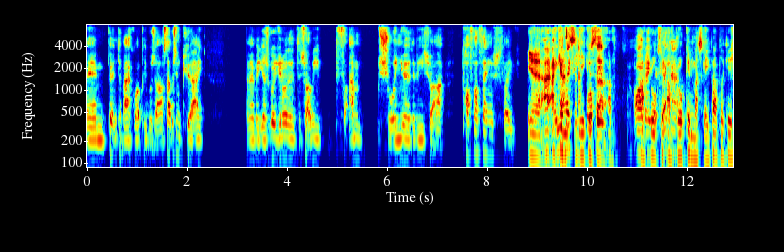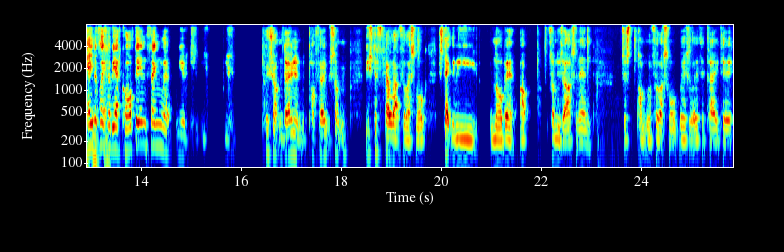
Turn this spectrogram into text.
um, putting tobacco up people's arse. That was in QI. I remember years ago. You know the, the sort of wee. I'm showing you the wee sort of puffer things like. Yeah, I, I can't like see you because. I've, I've, right, broken, like I've a- broken my Skype application. kind of like so- a wee accordion thing that you, you, you push up and down and it would puff out something. They used to fill that full of smoke, stick the wee knobby up somebody's arse and then just pump them full of smoke basically to try to.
